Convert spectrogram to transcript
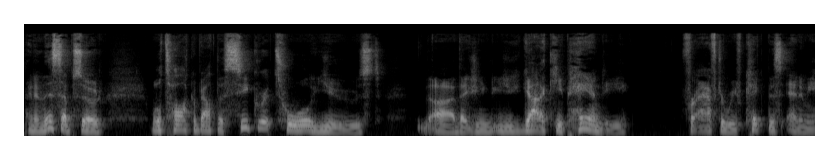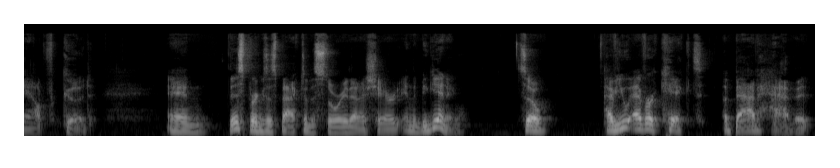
And in this episode, we'll talk about the secret tool used uh, that you, you got to keep handy for after we've kicked this enemy out for good. And this brings us back to the story that I shared in the beginning. So, have you ever kicked a bad habit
